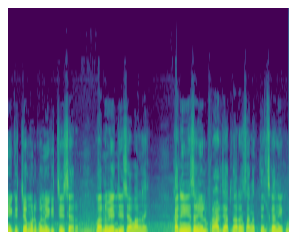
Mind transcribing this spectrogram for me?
నీకు ఇచ్చే ముడుపులు నీకు ఇచ్చేశారు. మరి నువ్వేం చేసావు వాళ్ళని? కనీసం వీళ్ళు ఫ్రాడ్ చేస్తున్నారనే సంగతి తెలుసుగా నీకు?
